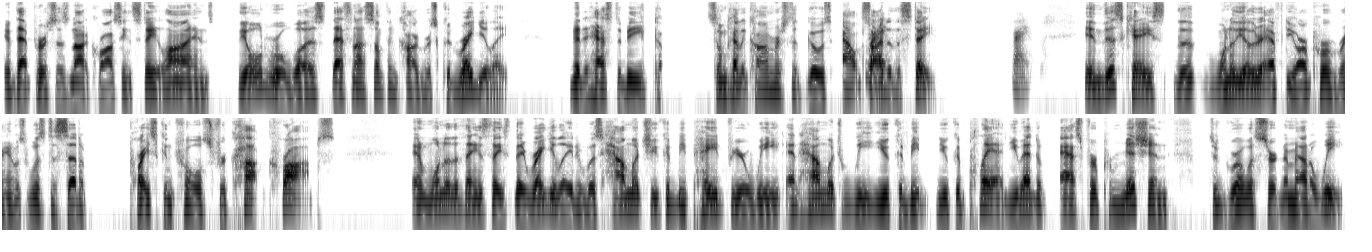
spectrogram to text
if that person is not crossing state lines, the old rule was that's not something Congress could regulate, that it has to be co- some kind of commerce that goes outside Right. of the state Right. in this case, the one of the other FDR programs was to set up price controls for co- crops. And one of the things they, they regulated was how much you could be paid for your wheat and how much wheat you could be you could plant. You had to ask for permission to grow a certain amount of wheat.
